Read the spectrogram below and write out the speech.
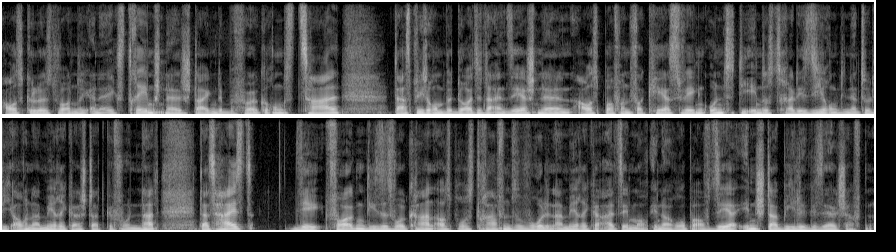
ausgelöst worden durch eine extrem schnell steigende Bevölkerungszahl. Das wiederum bedeutete einen sehr schnellen Ausbau von Verkehrswegen und die Industrialisierung, die natürlich auch in Amerika stattgefunden hat. Das heißt, die Folgen dieses Vulkanausbruchs trafen sowohl in Amerika als eben auch in Europa auf sehr instabile Gesellschaften.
